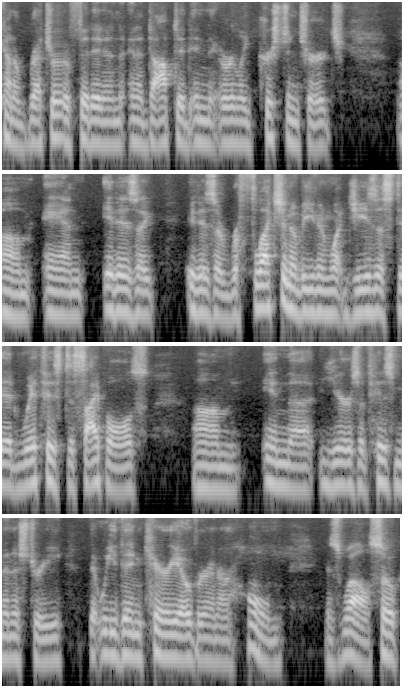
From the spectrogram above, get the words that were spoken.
kind of retrofitted and, and adopted in the early Christian church, um, and it is a it is a reflection of even what Jesus did with his disciples um, in the years of his ministry that we then carry over in our home as well. So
